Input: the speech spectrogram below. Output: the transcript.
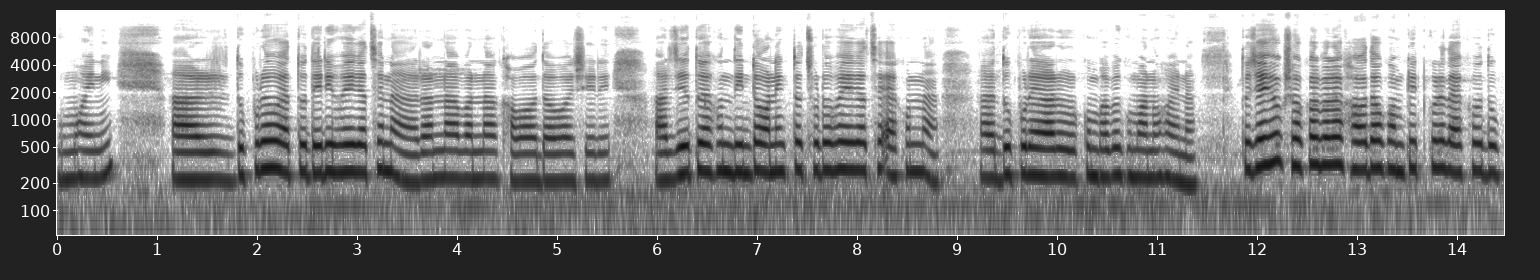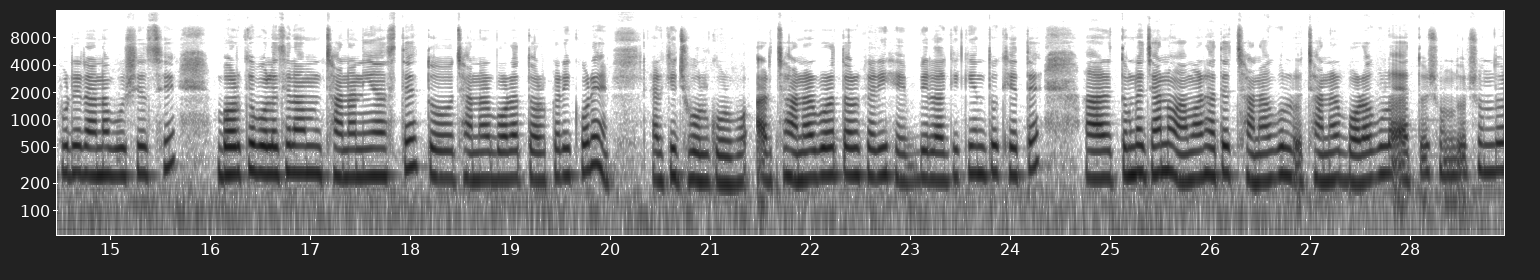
ঘুম হয়নি। আর দুপুরেও এত দেরি হয়ে গেছে না, রান্না বান্না খাওয়া দাওয়া সেরে। আর যেহেতু এখন দিনটা অনেকটা ছোট হয়ে গেছে, এখন না দুপুরে আর ওরকমভাবে ঘুমানো হয় না। তো যাই হোক, সকালবেলা খাওয়া দাওয়া কমপ্লিট করে দেখো, দুপুরে রান্না বসিয়েছি। বরকে বলেছিলাম ছানা নিয়ে আসতে, তো ছানার বড়ার তরকারি করে আর কি ঝোল করব। আর ছানার বড়ার তরকারি হেভি লাগে কিন্তু খেতে। আর তোমরা জানো, আমার হাতের ছানাগুলো, ছানার বড়াগুলো এত সুন্দর সুন্দর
